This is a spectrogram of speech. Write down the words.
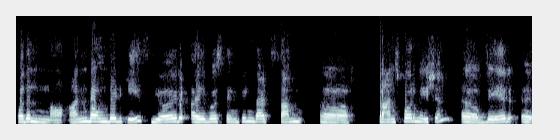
For the unbounded case, here I was thinking that some uh, transformation uh, where uh,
